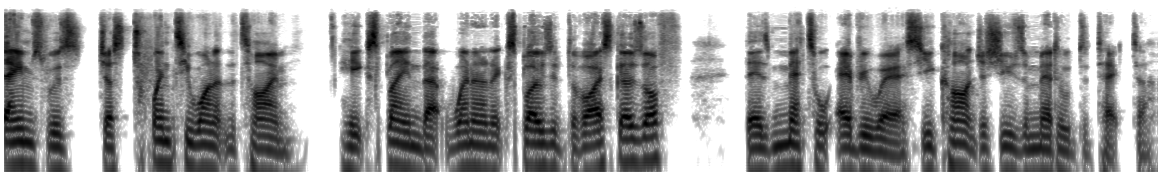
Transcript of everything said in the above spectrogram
James was just 21 at the time. He explained that when an explosive device goes off, there's metal everywhere, so you can't just use a metal detector.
